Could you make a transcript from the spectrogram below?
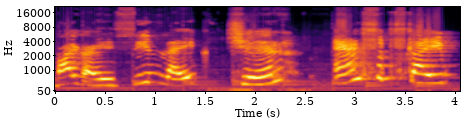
Bye guys. Please like share and subscribe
